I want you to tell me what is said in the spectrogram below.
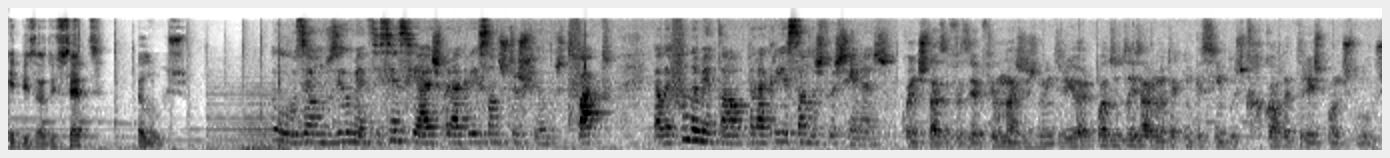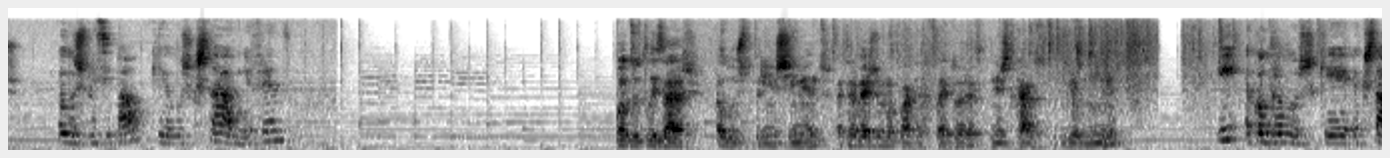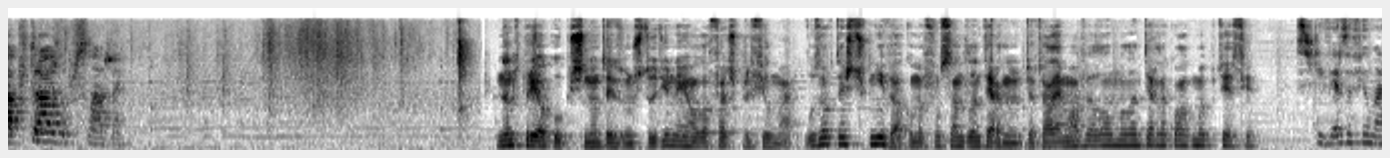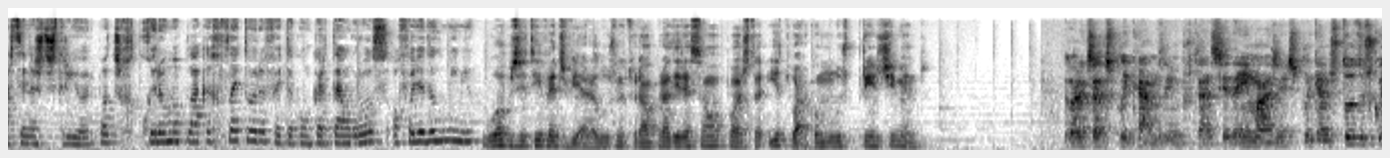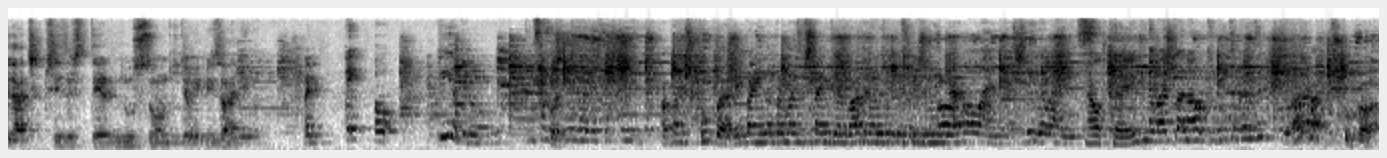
Episódio 7 A luz. A luz é um dos elementos essenciais para a criação dos teus filmes. De facto, ela é fundamental para a criação das tuas cenas. Quando estás a fazer filmagens no interior, podes utilizar uma técnica simples que recorre a três pontos de luz. A luz principal, que é a luz que está à minha frente, Podes utilizar a luz de preenchimento através de uma placa refletora, neste caso de alumínio, e a contraluz, que é a que está por trás do personagem. Não te preocupes se não tens um estúdio nem holofotes para filmar. Usa o que tens disponível, como a função de lanterna no teu telemóvel ou uma lanterna com alguma potência. Se estiveres a filmar cenas de exterior, podes recorrer a uma placa refletora feita com cartão grosso ou folha de alumínio. O objetivo é desviar a luz natural para a direção oposta e atuar como luz de preenchimento. Agora que já te explicamos a importância da imagem, explicamos todos os cuidados que precisas de ter no som do teu episódio. Ai, Ei, oh, Pedro, desculpa, epá, ainda para mais isto está em gravado, eu não estou a conseguir desligar. Oh, oh, Ana, desliga lá isso. Ok. Ainda mais está na altura de coisa que Opa, desculpa lá.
